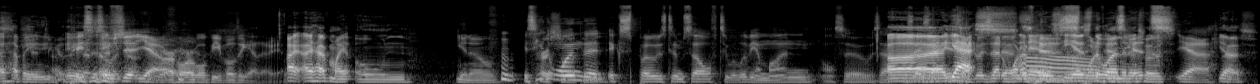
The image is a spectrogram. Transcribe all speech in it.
I have a, a- Pieces of shit. Yeah, are horrible people together. Yeah. I, I have my own, you know. Is he the one opinion. that exposed himself to Olivia Munn? Also, is that? Uh, is that, is yes. that, is that one of his? he is one the of one his that is hits? Yeah. Yes,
